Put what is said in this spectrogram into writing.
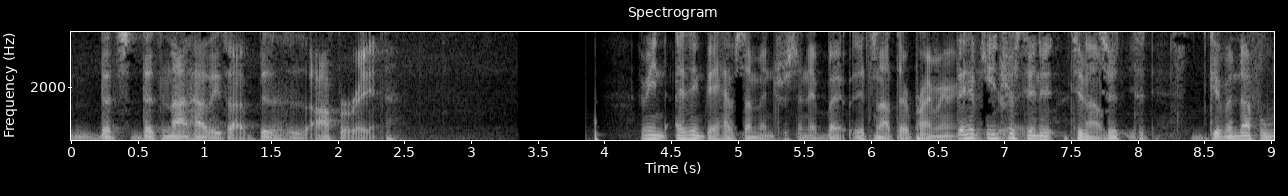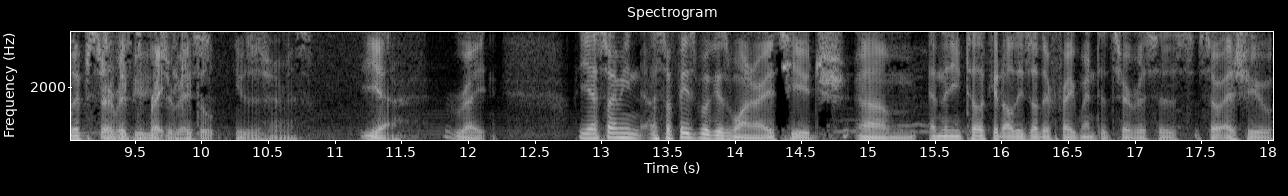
That's that's not how these uh, businesses operate. I mean, I think they have some interest in it, but it's not their primary. They have interest in it to, Um, to, to give enough lip service to, right, user to base. the user service. Yeah, right. Yeah, so I mean, so Facebook is one, right? It's huge, um, and then you look at all these other fragmented services. So as you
